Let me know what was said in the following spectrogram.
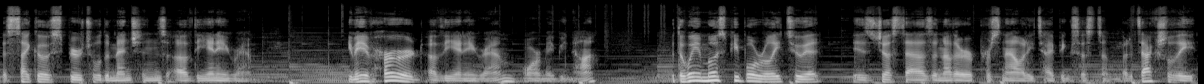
The Psycho Spiritual Dimensions of the Enneagram. You may have heard of the Enneagram, or maybe not, but the way most people relate to it is just as another personality typing system, but it's actually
